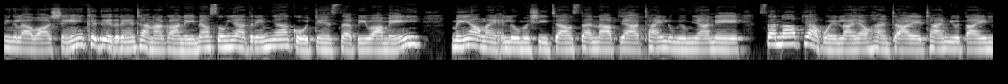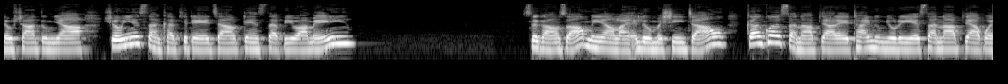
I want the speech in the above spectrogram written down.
မင်္ဂလာပါရှင်ခေတ်သစ်သတင်းဌာနကနေနောက်ဆုံးရသတင်းများကိုတင်ဆက်ပေးပါမယ်။မင်းအောင်လိုင်အလိုမရှိကြောင်းဆန္ဒပြထိုင်းလူမျိုးများနဲ့ဆန္ဒပြပွဲလာရောက်ဟန်တာတဲ့ထိုင်းမျိုးသားရေးလှုပ်ရှားသူများရုံရင်ဆန်ခတ်ဖြစ်တဲ့အကြောင်းတင်ဆက်ပေးပါမယ်။ စစ်ကောင်ဆောင်မင်းအောင်လိုင်အလိုမရှိကြောင်းကန့်ကွက်ဆန္ဒပြတဲ့ထိုင်းလူမျိုးတွေရဲ့ဆန္ဒပြပွဲ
